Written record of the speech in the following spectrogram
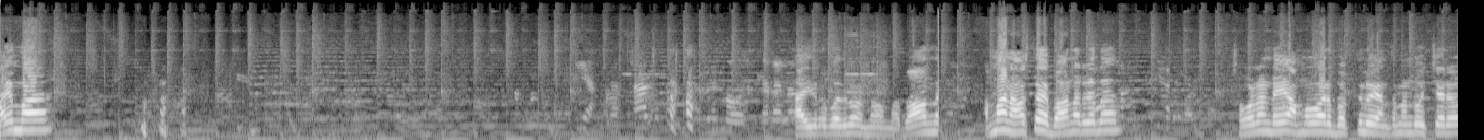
ఆయమ్మా హైదరాబాద్లో ఉన్నాం అమ్మా బాగుంది అమ్మా నమస్తే బాగున్నారు కదా? చూడండి అమ్మవారి భక్తులు ఎంతమంది వచ్చారు?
